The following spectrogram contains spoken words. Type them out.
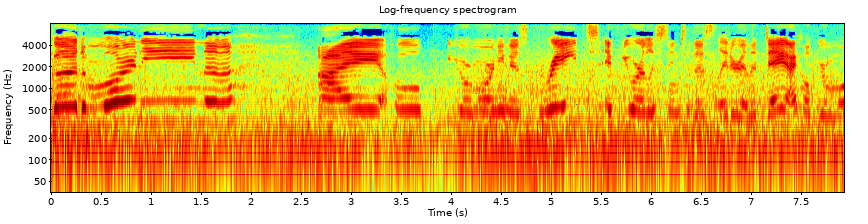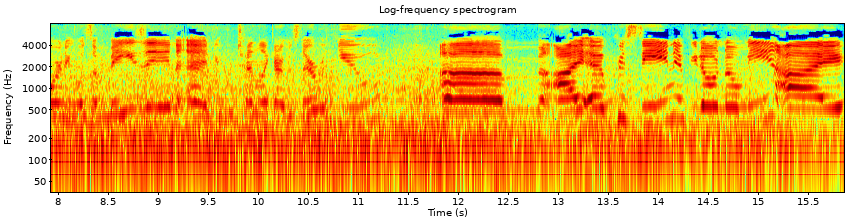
Good morning. I hope your morning is great. If you are listening to this later in the day, I hope your morning was amazing and you pretend like I was there with you. Um, I am Christine. If you don't know me, I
